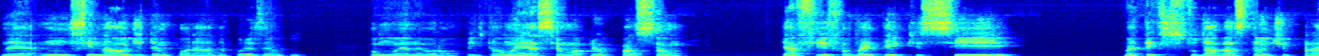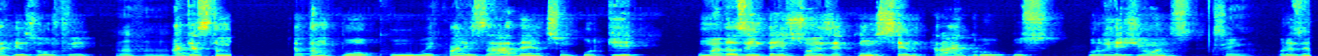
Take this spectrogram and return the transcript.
né, num final de temporada, por exemplo, como é na Europa. Então, essa é uma preocupação que a FIFA vai ter que se vai ter que estudar bastante para resolver. Uhum. A questão está um pouco equalizada, Edson, porque uma das intenções é concentrar grupos por regiões. Sim. Por exemplo,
